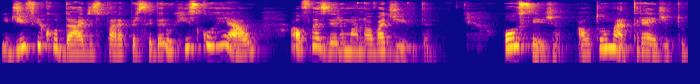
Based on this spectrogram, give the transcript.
e dificuldades para perceber o risco real ao fazer uma nova dívida. Ou seja, ao tomar crédito,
